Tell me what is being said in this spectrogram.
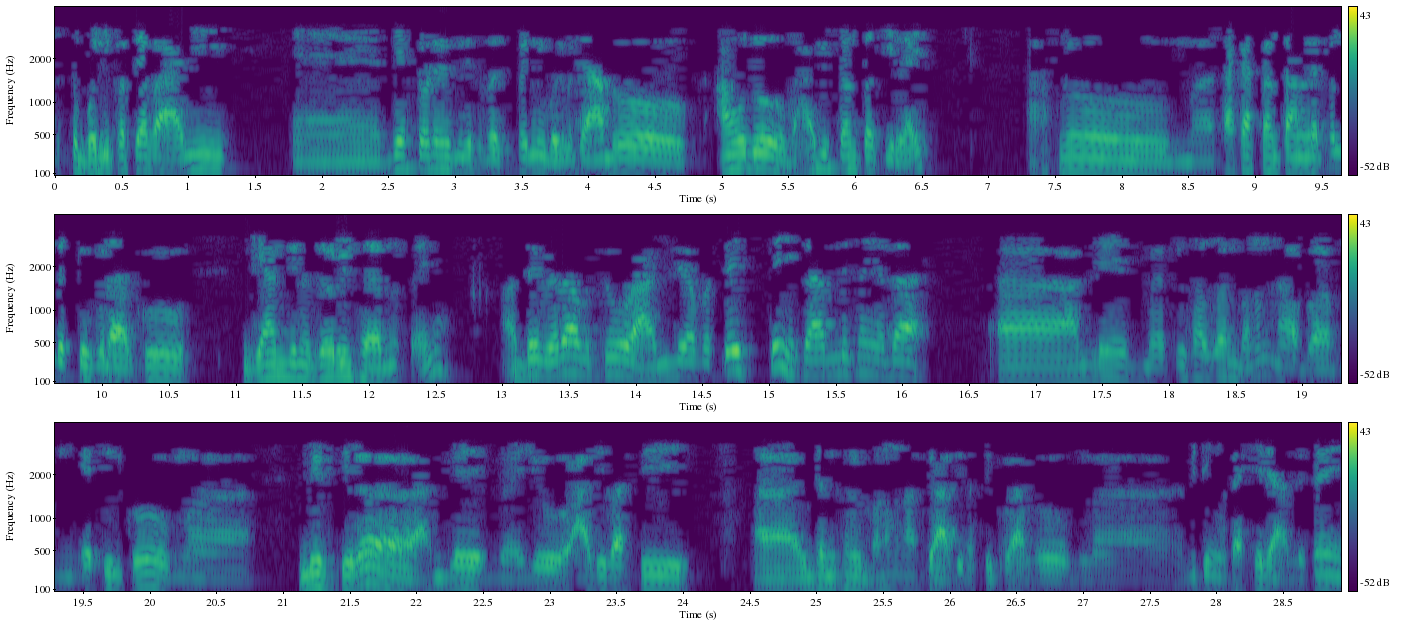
जस्तो भोलिपट्टि अब हामी देश छोडेर विदेश पनि भोलिपट्टि हाम्रो आउँदो भावी सन्ततिलाई आफ्नो शाखा सन्तानलाई पनि त्यो कुराको ज्ञान दिन जरुरी छ हेर्नुहोस् होइन? त्यही भएर अब त्यो हामीले अब त्यही त्यही हिसाबले चाहिँ यता हामीले टु थाउजन्ड भनौँ न अब एटिनको मिडतिर हामीले यो आदिवासी इन्टरनेसनल भनौँ न त्यो आदिवासीको हाम्रो मिटिङ हुँदाखेरि हामीले चाहिँ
